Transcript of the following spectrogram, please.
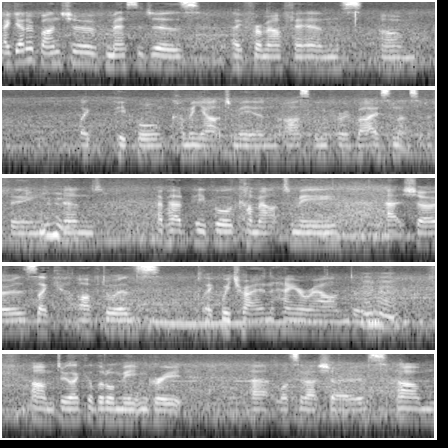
I get a bunch of messages like from our fans, um, like people coming out to me and asking for advice and that sort of thing. And I've had people come out to me at shows like afterwards. Like we try and hang around and um, do like a little meet and greet at lots of our shows. Um,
